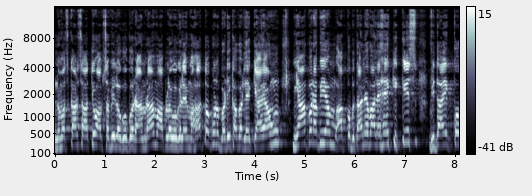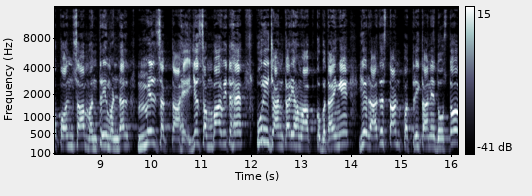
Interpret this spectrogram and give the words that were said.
नमस्कार साथियों, आप सभी लोगों को राम राम। आप लोगों के लिए महत्वपूर्ण बड़ी खबर लेके आया हूँ। यहाँ पर अभी हम आपको बताने वाले हैं कि किस विधायक को कौन सा मंत्रिमंडल मिल सकता है। यह संभावित है, पूरी जानकारी हम आपको बताएँगे। ये राजस्थान पत्रिका ने दोस्तों,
